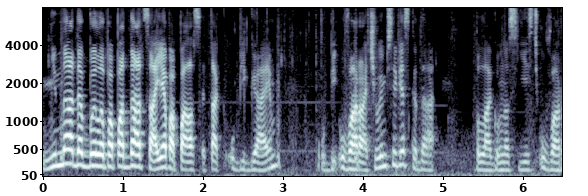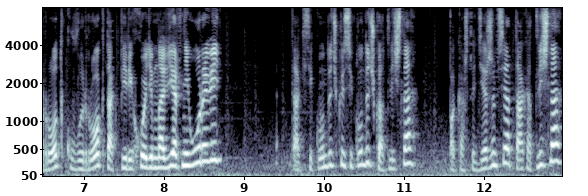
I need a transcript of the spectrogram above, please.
Не надо было попадаться, а я попался. Так, убегаем. Уби уворачиваемся резко, да. Благо у нас есть уворот, кувырок. Так, переходим на верхний уровень. Так, секундочку, секундочку, отлично. Пока что держимся. Так, отлично.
